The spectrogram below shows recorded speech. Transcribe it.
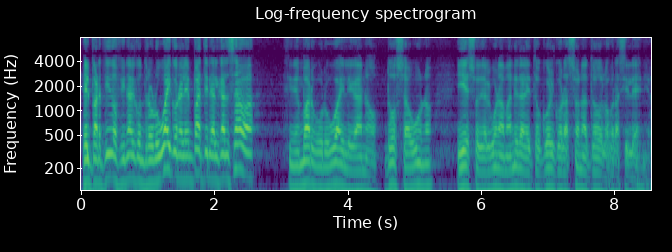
el partido final contra Uruguay con el empate le alcanzaba, sin embargo Uruguay le ganó 2 a 1 y eso de alguna manera le tocó el corazón a todos los brasileños.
